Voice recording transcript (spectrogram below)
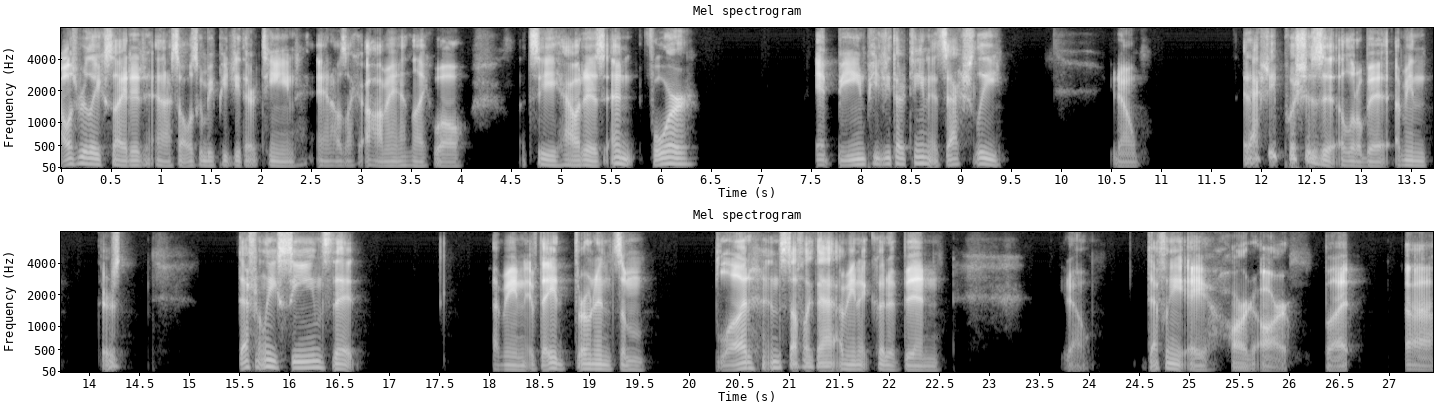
I was really excited, and I saw it was going to be PG thirteen, and I was like, oh man, like, well, let's see how it is. And for it being PG thirteen, it's actually, you know, it actually pushes it a little bit. I mean, there's definitely scenes that, I mean, if they had thrown in some blood and stuff like that, I mean, it could have been, you know, definitely a hard R. But uh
